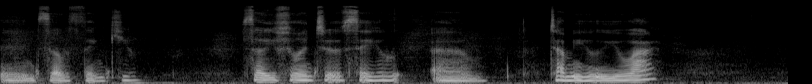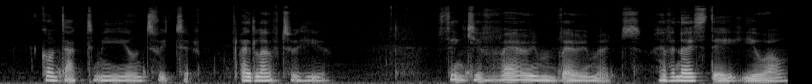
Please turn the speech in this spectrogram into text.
and so thank you. So if you want to say, um, tell me who you are, contact me on Twitter. I'd love to hear. Thank you very, very much. Have a nice day, you all.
